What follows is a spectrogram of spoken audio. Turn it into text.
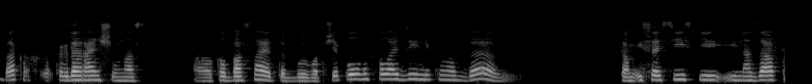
да, когда раньше у нас а, колбаса это был вообще полный холодильник у нас, да, там и сосиски, и на завтрак,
